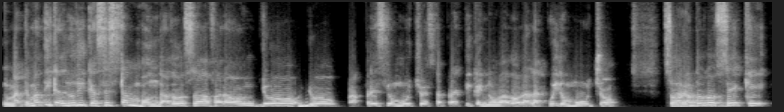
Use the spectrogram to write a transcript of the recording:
matemáticas lúdicas es tan bondadosa, Faraón. Yo, yo aprecio mucho esta práctica innovadora, la cuido mucho. Sobre todo sé que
